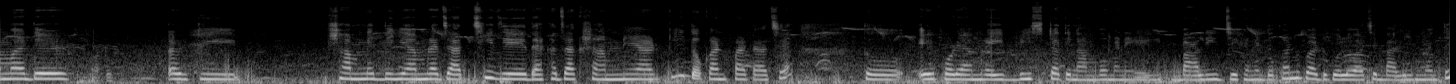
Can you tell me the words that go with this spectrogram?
আমাদের আর কি সামনের দিকে আমরা যাচ্ছি যে দেখা যাক সামনে আর কি দোকানপাট আছে তো এরপরে আমরা এই ব্রিজটাতে নামবো মানে এই বালির যেখানে দোকানপাটগুলো আছে বালির মধ্যে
